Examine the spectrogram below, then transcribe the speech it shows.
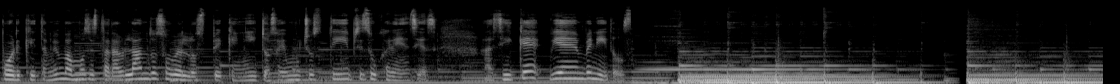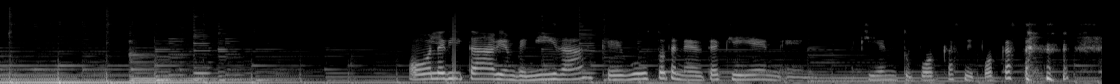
porque también vamos a estar hablando sobre los pequeñitos. Hay muchos tips y sugerencias. Así que bienvenidos. Hola Edita, bienvenida. Qué gusto tenerte aquí en, aquí en tu podcast, mi podcast.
